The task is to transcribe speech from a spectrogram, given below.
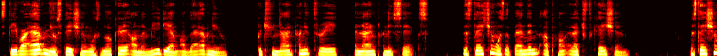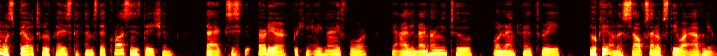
Stewart Avenue station was located on the median of the avenue between 923 and 926. The station was abandoned upon electrification. The station was built to replace the Hempstead Crossing station that existed earlier between 1894 and either 922 or 923, located on the south side of Stewart Avenue.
